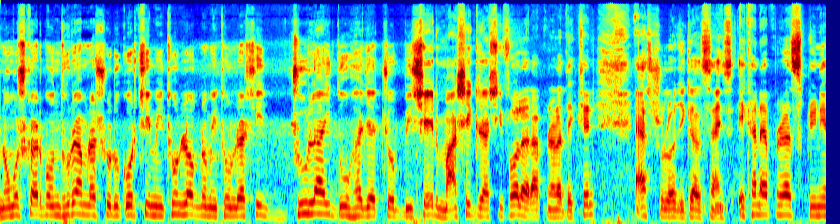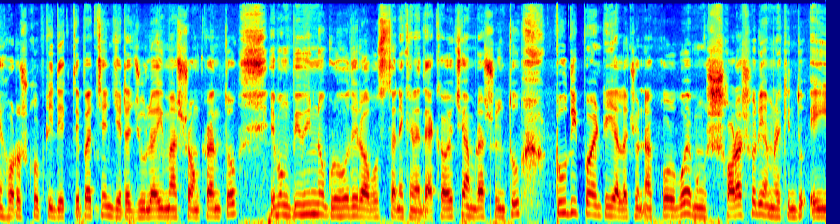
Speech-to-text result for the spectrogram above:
নমস্কার বন্ধুরা, আমরা শুরু করছি মিথুন লগ্ন, মিথুন রাশি, জুলাই দু হাজার চব্বিশের মাসিক রাশিফল আর আপনারা দেখছেন অ্যাস্ট্রোলজিক্যাল সায়েন্স এখানে আপনারা স্ক্রিনে হরস্কোপটি দেখতে পাচ্ছেন, যেটা জুলাই মাস সংক্রান্ত এবং বিভিন্ন গ্রহদের অবস্থান এখানে দেখা হয়েছে। আমরা কিন্তু টু দি পয়েন্টেই আলোচনা করব এবং সরাসরি আমরা কিন্তু এই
